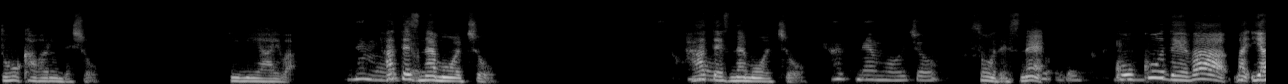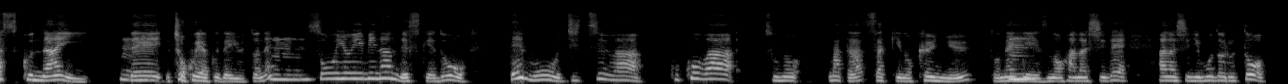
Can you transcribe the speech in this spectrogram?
どう変わるんでしょう？意味合いは。ナモルチョウ。ハテスナモルチョウ。ナモルチョウ。そうですね。ここでは、まあ、安くないで、直訳で言うとね、うん、そういう意味なんですけど、でも実は、ここは、その、またさっきのクンニュとネヒーズの話で、話に戻ると、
